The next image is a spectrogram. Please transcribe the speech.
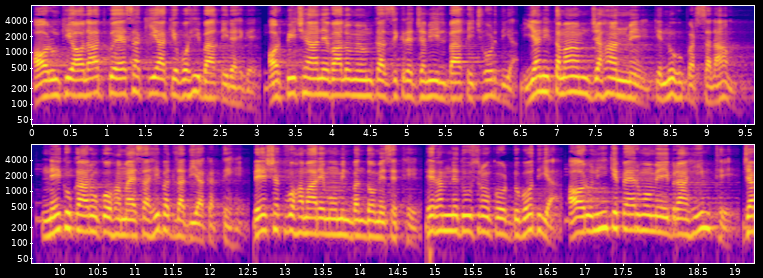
اور ان کی اولاد کو ایسا کیا کہ وہی باقی رہ گئے۔ اور پیچھے آنے والوں میں ان کا ذکر جمیل باقی چھوڑ دیا۔ یعنی تمام جہان میں کہ نوح پر سلام۔ نیکوکاروں کو ہم ایسا ہی بدلہ دیا کرتے ہیں۔ بے شک وہ ہمارے مومن بندوں میں سے تھے۔ پھر ہم نے دوسروں کو ڈبو دیا اور انہی کے پیرووں میں ابراہیم تھے۔ جب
